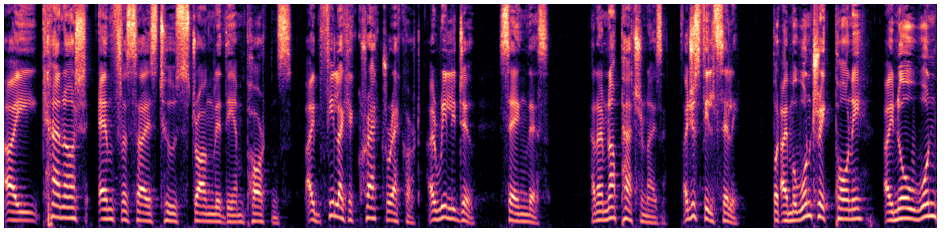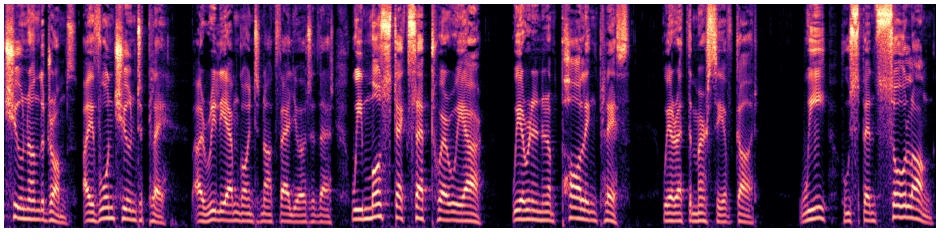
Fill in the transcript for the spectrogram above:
I cannot emphasize too strongly the importance I feel like a cracked record. I really do, saying this. And I'm not patronizing. I just feel silly. But I'm a one trick pony. I know one tune on the drums. I have one tune to play. I really am going to knock value out of that. We must accept where we are. We are in an appalling place. We are at the mercy of God. We who spent so long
